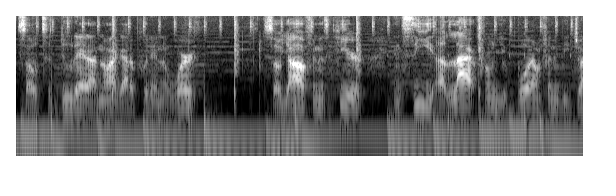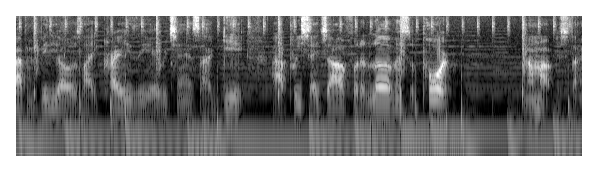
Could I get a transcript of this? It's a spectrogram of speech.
So to do that, I know I gotta put in the work. So y'all finna hear and see a lot from your boy. I'm finna be dropping videos like crazy every chance I get. I appreciate y'all for the love and support. And I'm out this thing.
